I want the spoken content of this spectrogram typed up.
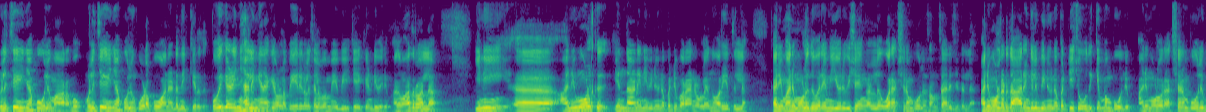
വിളിച്ചു കഴിഞ്ഞാൽ പോലും മാറ വിളിച്ചു കഴിഞ്ഞാൽ പോലും കൂടെ പോകാനായിട്ട് നിൽക്കരുത് പോയി കഴിഞ്ഞാൽ ഇങ്ങനെയൊക്കെയുള്ള പേരുകൾ ചിലപ്പോൾ മേ ബി കേൾക്കേണ്ടി വരും. അത് മാത്രമല്ല ഇനി അനുമോൾക്ക് എന്താണ് ഇനി വിനുവിനെ പറ്റി പറയാനുള്ളതെന്നും അറിയത്തില്ല. കാര്യം അനുമോൾ ഇതുവരെയും ഈ ഒരു വിഷയങ്ങളിൽ ഒരക്ഷരം പോലും സംസാരിച്ചിട്ടില്ല. അനുമോളുടെ അടുത്ത് ആരെങ്കിലും ബിനുവിനെ പറ്റി ചോദിക്കുമ്പം പോലും അനുമോൾ ഒരക്ഷരം പോലും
